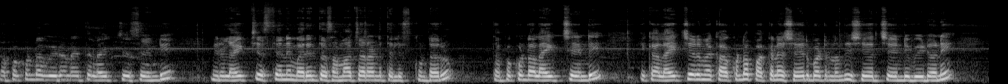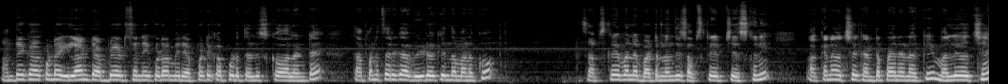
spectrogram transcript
తప్పకుండా వీడియోని అయితే లైక్ చేసేయండి. మీరు లైక్ చేస్తేనే మరింత సమాచారాన్ని తెలుసుకుంటారు. తప్పకుండా లైక్ చేయండి. ఇక లైక్ చేయడమే కాకుండా పక్కనే షేర్ బటన్ ఉంది. షేర్ చేయండి వీడియోని. అంతేకాకుండా ఇలాంటి అప్డేట్స్ అన్నీ కూడా మీరు ఎప్పటికప్పుడు తెలుసుకోవాలంటే తప్పనిసరిగా వీడియో కింద మనకు సబ్స్క్రైబ్ అనే బటన్ ఉంది సబ్స్క్రైబ్ చేసుకుని పక్కనే వచ్చే గంట పైన నొక్కి మళ్ళీ వచ్చే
